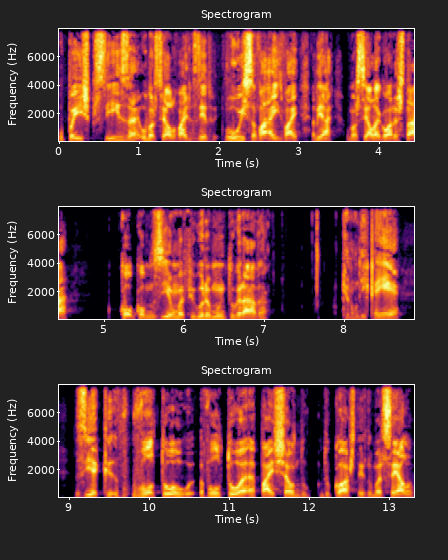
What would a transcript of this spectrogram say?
o país precisa, o Marcelo vai dizer, ui, isso vai, vai. Aliás, o Marcelo agora está, co- como dizia uma figura muito grada, que eu não digo quem é, dizia que voltou, voltou a paixão do, do Costa e do Marcelo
